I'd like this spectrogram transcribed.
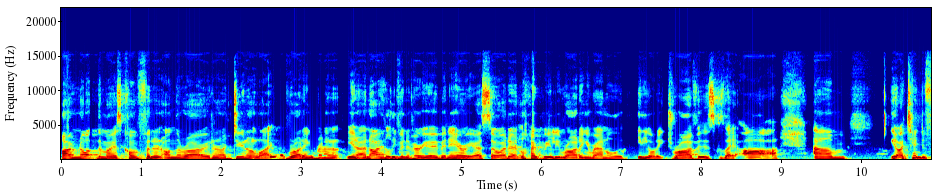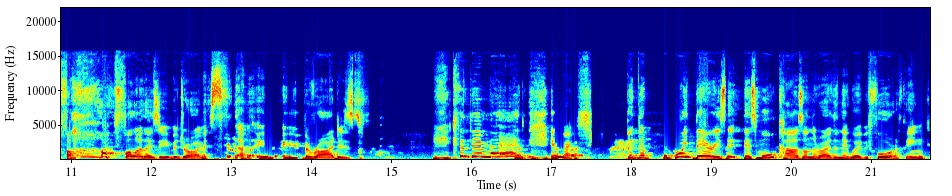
I'm not the most confident on the road and I do not like riding around you know and I live in a very urban area so I don't like really riding around all the idiotic drivers because they are. Um, you know, I tend to follow, follow those Uber drivers, Uber riders. Because they're mad. Anyway, but the, the point there is that there's more cars on the road than there were before, I think.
